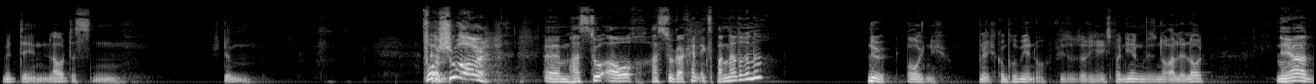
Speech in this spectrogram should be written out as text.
mit den lautesten Stimmen. For sure. Ähm, hast du auch, hast du gar keinen Expander drinne? Nö, brauche ich nicht. Nö, ich komprimiere nur. Wieso soll ich expandieren? Wir sind doch alle laut. Naja,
